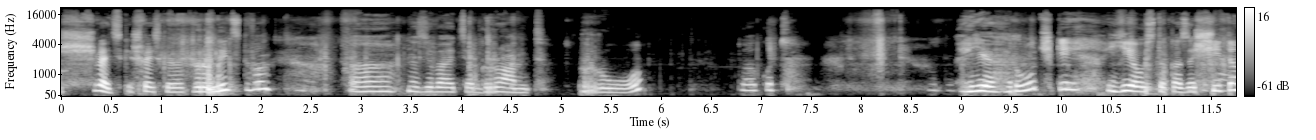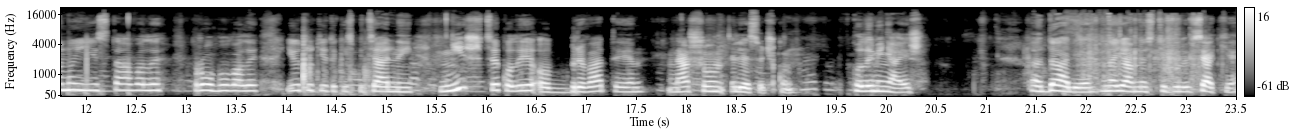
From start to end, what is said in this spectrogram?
шведське, шведське виробництво. Е, називається Grand Pro. Так от. Є ручки, є ось така защита, ми її ставили, пробували. І отут є такий спеціальний ніж, це коли обривати нашу лісочку, коли міняєш. Е, Далі в наявності були всякі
